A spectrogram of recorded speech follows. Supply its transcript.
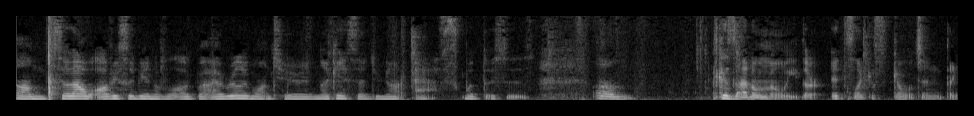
Um, so that will obviously be in the vlog, but I really want to, and like I said, do not ask what this is, um, because I don't know either. It's like a skeleton thing.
